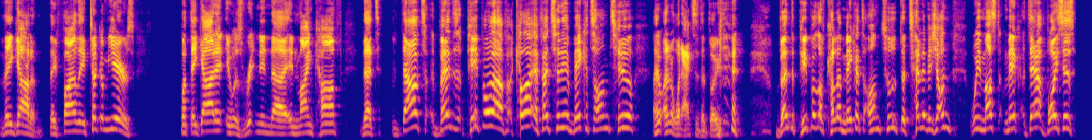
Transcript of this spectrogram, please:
They got him. They finally, it took them years, but they got it. It was written in, uh, in Mein Kampf that that when people of color eventually make it onto I don't know what accent I'm doing. when the people of color make it onto the television, we must make their voices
